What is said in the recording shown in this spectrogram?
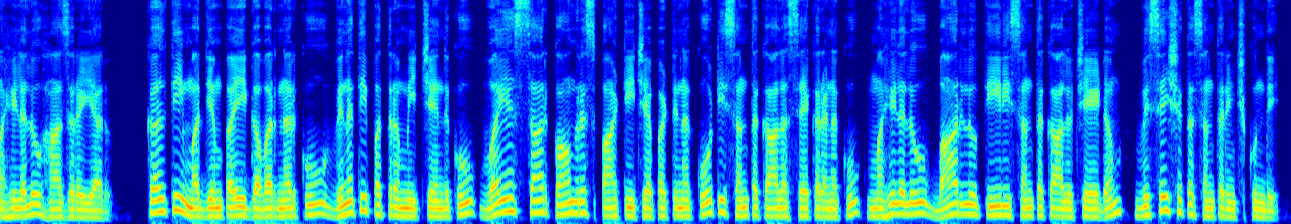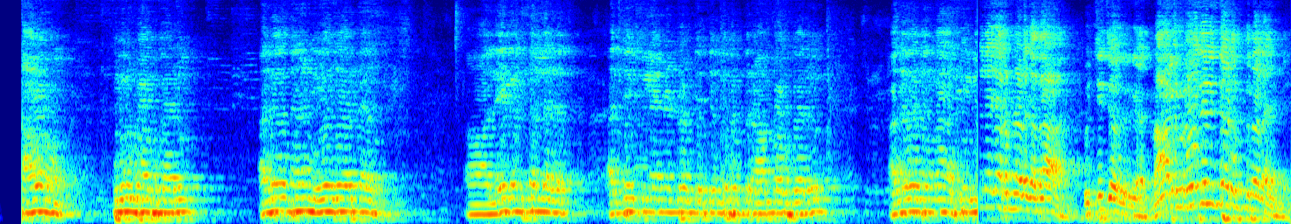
మహిళలు హాజరయ్యారు. కల్తీ మద్యంపై గవర్నర్కు వినతి పత్రం ఇచ్చేందుకు వైఎస్సార్ కాంగ్రెస్ పార్టీ చేపట్టిన కోటి సంతకాల సేకరణకు మహిళలు బార్లు తీరి సంతకాలు చేయడం విశేషత సంతరించుకుంది. అదేవిధంగా కదా బుచ్చి చౌదరి గారు. నాలుగు రోజుల నుంచి అడుగుతున్నాడు ఆయన్ని.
